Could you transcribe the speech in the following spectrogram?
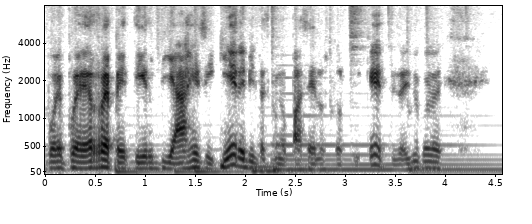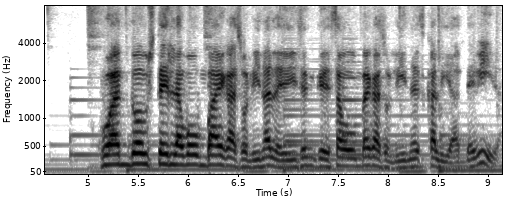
Puede, puede repetir viajes si quiere, mientras que no pase los torniquetes. Cuando a usted la bomba de gasolina le dicen que esa bomba de gasolina es calidad de vida?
